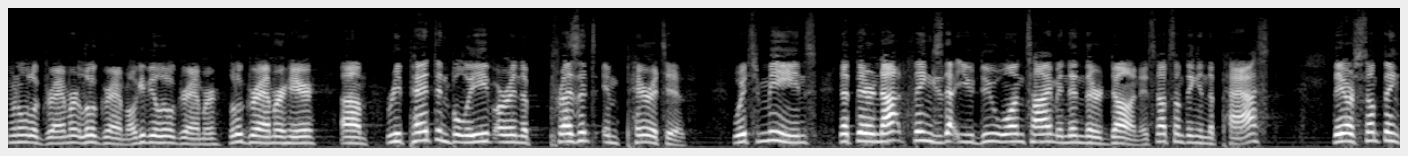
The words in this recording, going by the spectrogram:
You want a little grammar? A little grammar. I'll give you a little grammar. A little grammar here. Um, repent and believe are in the present imperative, which means that they're not things that you do one time and then they're done. It's not something in the past. They are something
